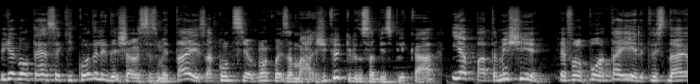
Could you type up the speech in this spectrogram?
E o que acontece é que quando ele deixava esses metais, acontecia alguma coisa mágica que ele não sabia explicar e a pata mexia. Ele falou: pô, tá aí, eletricidade.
